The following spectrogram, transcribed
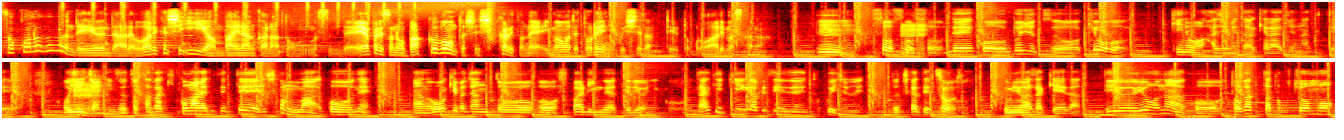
そこの部分で言うんであれば、わりかしいい塩梅なんかなと思いますんで、やっぱりそのバックボーンとしてしっかりとね、今までトレーニングしてたっていうところはありますから。うん、そうそうそう。で、こう、武術を今日、昨日始めたキャラじゃなくて、おじいちゃんにずっと叩き込まれてて、しかもまあ、こうね、あの大木場ちゃんとスパーリングやってるように、こう打撃が別に全然得意じゃない。どっちかっていうとそう、組み技系だっていうような、こう、尖った特徴も、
